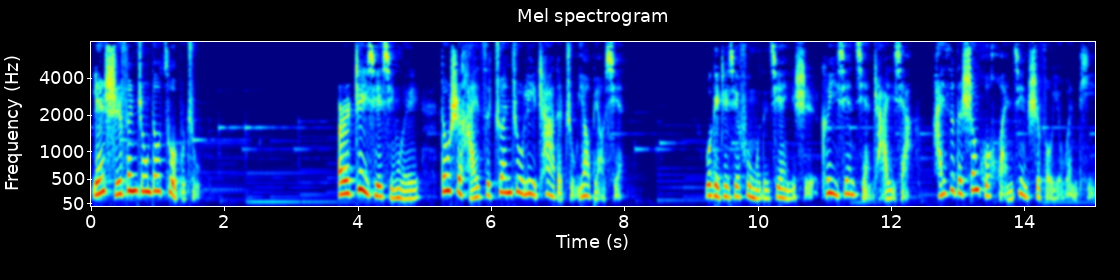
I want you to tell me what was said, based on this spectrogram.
连十分钟都坐不住。而这些行为都是孩子专注力差的主要表现。我给这些父母的建议是：可以先检查一下孩子的生活环境是否有问题。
